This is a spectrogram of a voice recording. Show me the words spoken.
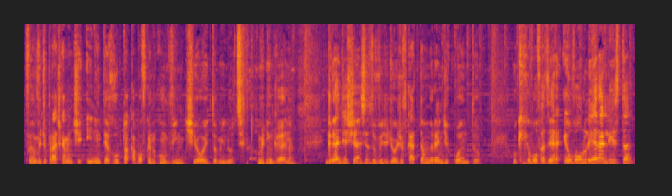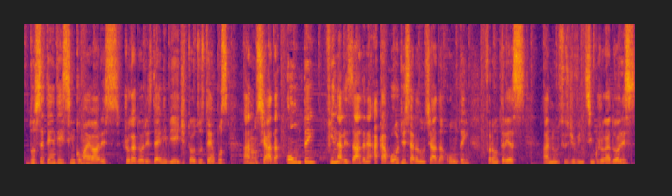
Foi um vídeo praticamente ininterrupto, acabou ficando com 28 minutos, se não me engano. Grandes chances do vídeo de hoje ficar tão grande quanto. O que, que, eu vou fazer? Eu vou ler a lista dos 75 maiores jogadores da NBA de todos os tempos, anunciada ontem, finalizada, né? Acabou de ser anunciada ontem, foram três anúncios de 25 jogadores.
